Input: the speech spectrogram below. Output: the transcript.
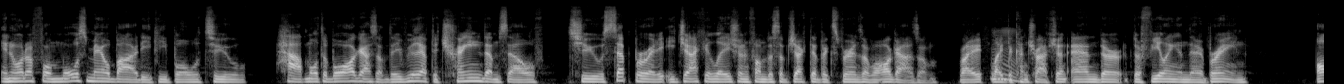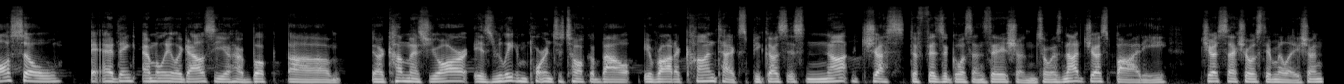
In order for most male body people to have multiple orgasm, they really have to train themselves to separate ejaculation from the subjective experience of orgasm, right? Like the hmm. contraction and their, their feeling in their brain. Also, I think Emily Nagoski in her book, um, uh, Come As You Are is really important to talk about erotic context because it's not just the physical sensation. So it's not just body, just sexual stimulation.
